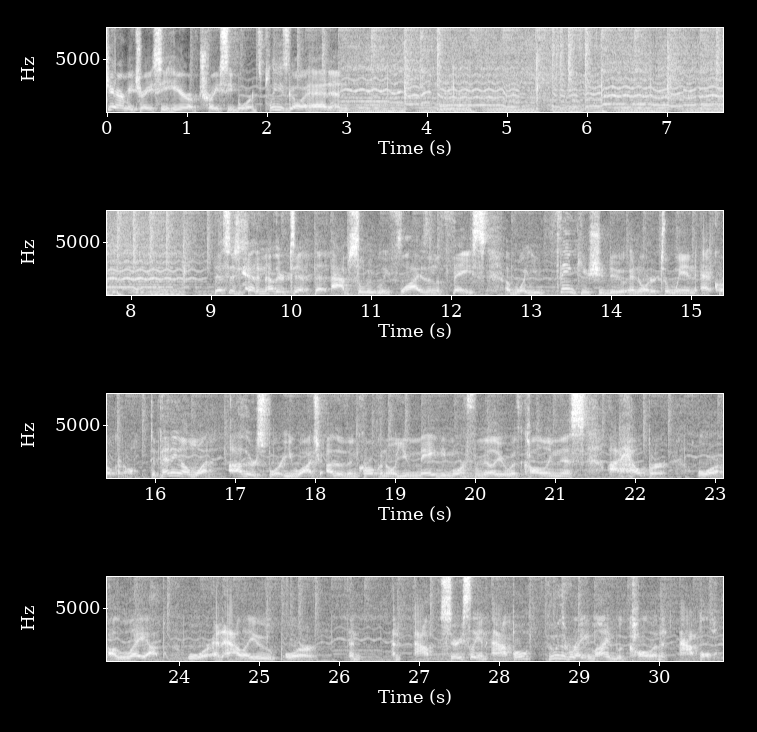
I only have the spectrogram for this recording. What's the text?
Jeremy Tracey here of Tracey Boards. Please go ahead and This is yet another tip that absolutely flies in the face of what you think you should do in order to win at crokinole. Depending on what other sport you watch other than crokinole, you may be more familiar with calling this a helper or a layup or an alley-oop or an an app? Seriously, an apple? Who in their right mind would call it an apple?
